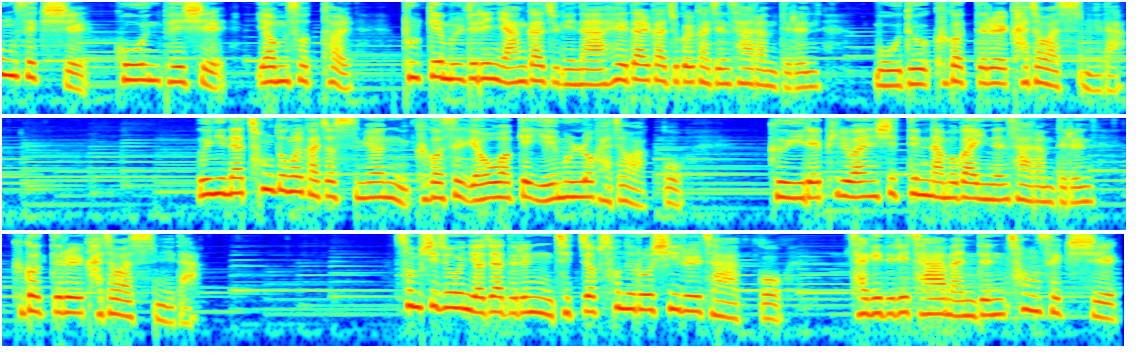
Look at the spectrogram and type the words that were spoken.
홍색실, 고운 배실, 염소털, 붉게 물들인 양가죽이나 해달 가죽을 가진 사람들은 모두 그것들을 가져왔습니다. 은이나 청동을 가졌으면 그것을 여호와께 예물로 가져왔고 그 일에 필요한 씨띠 나무가 있는 사람들은 그것들을 가져왔습니다. 솜씨 좋은 여자들은 직접 손으로 실을 자았고 자기들이 자아 만든 청색실,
